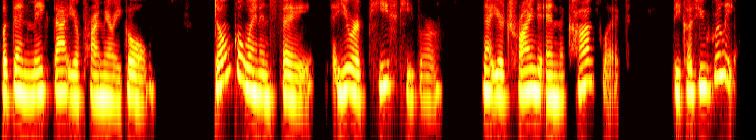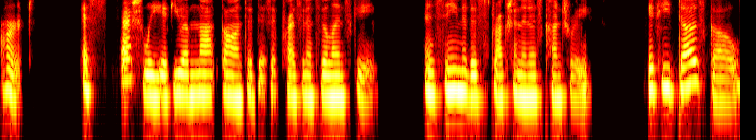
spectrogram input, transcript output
but then make that your primary goal. don't go in and say that you're a peacekeeper, that you're trying to end the conflict, because you really aren't, especially if you have not gone to visit President Zelensky and seen the destruction in his country. If he does go,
